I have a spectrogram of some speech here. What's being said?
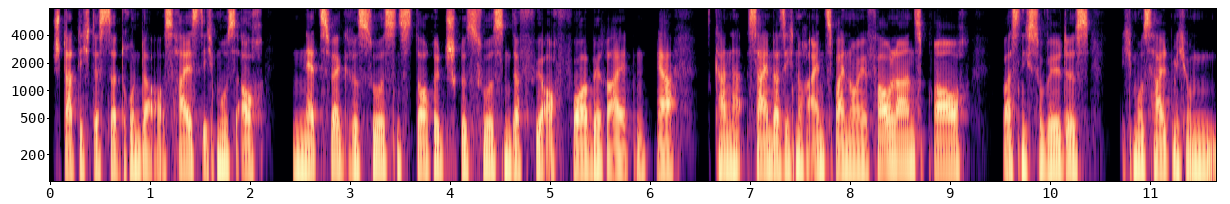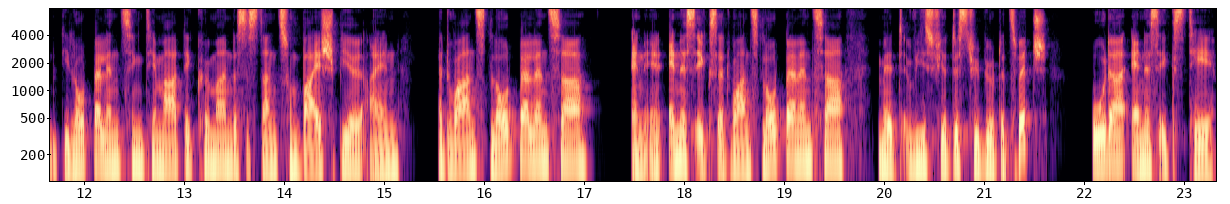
statte ich das da drunter aus. Heißt, ich muss auch Netzwerkressourcen, Storage-Ressourcen dafür auch vorbereiten. Ja, es kann sein, dass ich noch ein, zwei neue VLANs brauche, was nicht so wild ist. Ich muss halt mich um die Load Balancing Thematik kümmern. Das ist dann zum Beispiel ein Advanced Load Balancer, NSX Advanced Load Balancer mit vSphere Distributed Switch oder NSXT,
